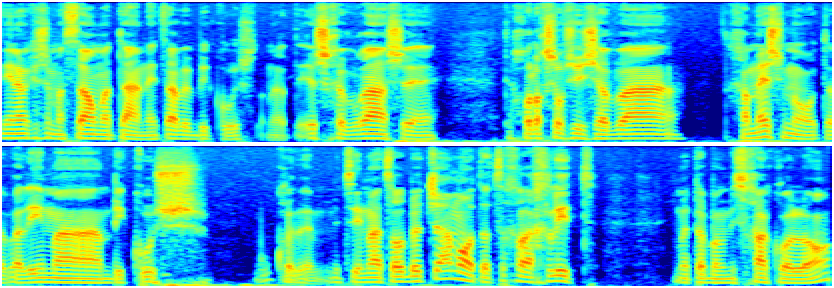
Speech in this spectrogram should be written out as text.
דינמיקה של משא ומתן, היצע וביקוש. זאת אומרת, יש חברה שאתה יכול לחשוב שהיא שווה 500, אבל אם הביקוש הוא כזה, מציעים להצעות ב-900, אתה צריך להחליט אם אתה במשחק או לא.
